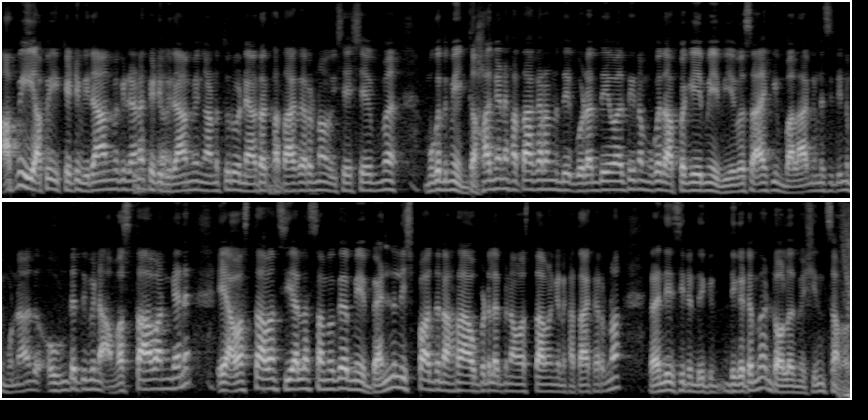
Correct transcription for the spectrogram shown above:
අපි අපි කෙටි විරාමයකට යන කෙටි විරාමයෙන් අනතුරුව නැවතත් කතා කරනවා විශේෂයෙන්ම. මොකද මේ ගහ ගැන කතා කරන්න දේ ගොඩක් දේවල් තියෙනවා. මොකද අපගේ මේ ව්‍යවසායකින් බලාගෙන සිටින මොනවාද ඔවුන්ට තිබෙන අවස්ථාවන් ගැන. ඒ අවස්ථාවන් සියල්ල සමග මේ වැන්ල නිෂ්පාදන හරහා ඔබට ලැබෙන අවස්ථාවන් ගැන කතා කරනවා. රැඳී සිට දිග- දිගටම ඩොලර් මැෂින් සමග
